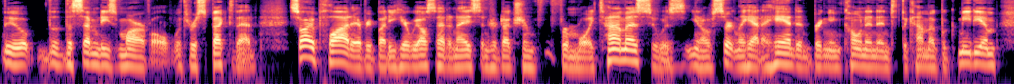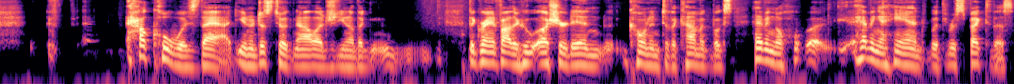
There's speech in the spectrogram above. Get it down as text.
the, the the '70s Marvel with respect to that. So I applaud everybody here. We also had a nice introduction from Roy Thomas, who was you know certainly had a hand in bringing Conan into the comic book medium. How cool was that? You know, just to acknowledge, you know, the the grandfather who ushered in Conan to the comic books, having a uh, having a hand with respect to this.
